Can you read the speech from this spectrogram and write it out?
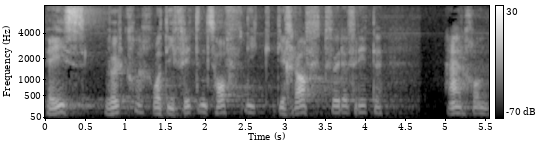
weiss wirklich, wo die Friedenshoffnung, die Kraft für den Frieden herkommt?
